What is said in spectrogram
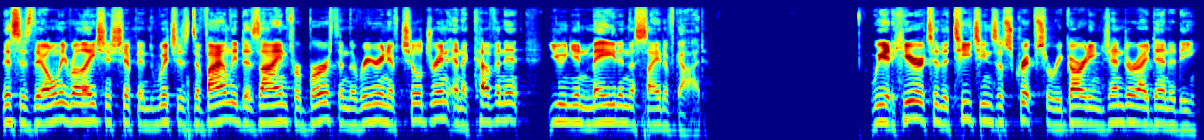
This is the only relationship in which is divinely designed for birth and the rearing of children and a covenant union made in the sight of God. We adhere to the teachings of Scripture regarding gender identity,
